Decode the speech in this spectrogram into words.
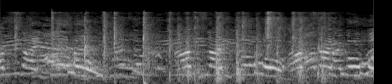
आप साइको हो। आप साइको हो। आप साइको हो।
